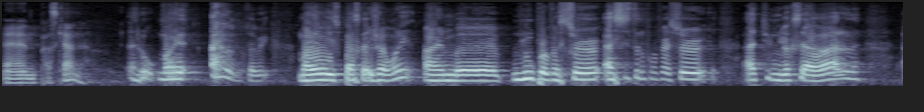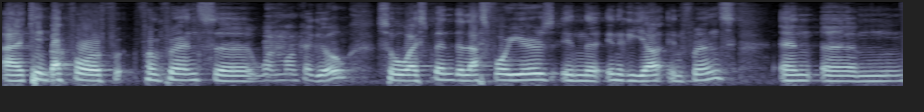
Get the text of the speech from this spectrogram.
And Pascal? Hello, my, sorry. my name is Pascal Germain. I'm a new professor, assistant professor at Université Laval. I came back for, from France uh, one month ago, so I spent the last four years in, uh, INRIA in France. And um,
